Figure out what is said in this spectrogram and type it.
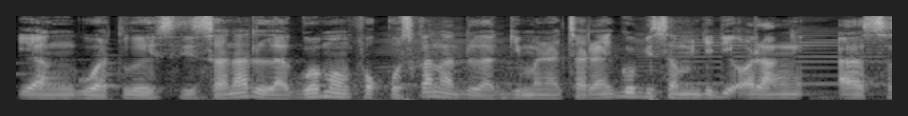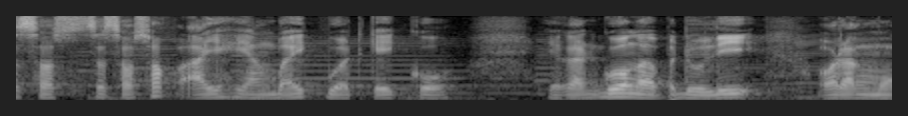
yang gue tulis di sana adalah gue memfokuskan adalah gimana caranya gue bisa menjadi orang uh, sesos sesosok ayah yang baik buat Keiko ya kan? Gue nggak peduli orang mau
